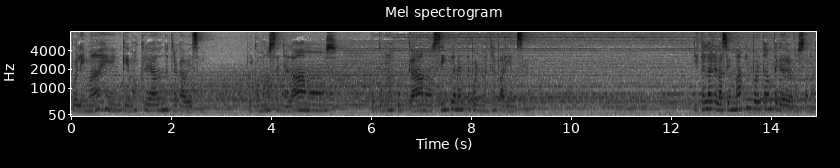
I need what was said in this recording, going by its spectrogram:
por la imagen que hemos creado en nuestra cabeza, por cómo nos señalamos, por cómo nos juzgamos, simplemente por nuestra apariencia. Y esta es la relación más importante que debemos sanar.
